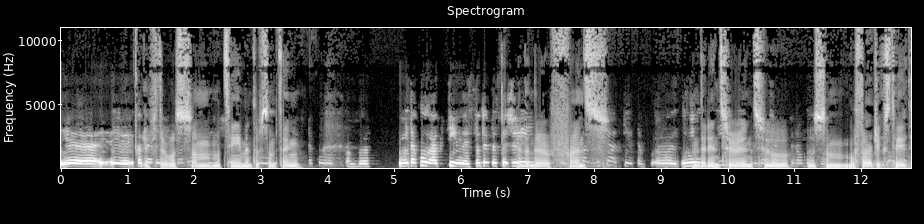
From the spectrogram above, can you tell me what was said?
if there was some attainment of something, and then there are friends that enter into some lethargic state.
